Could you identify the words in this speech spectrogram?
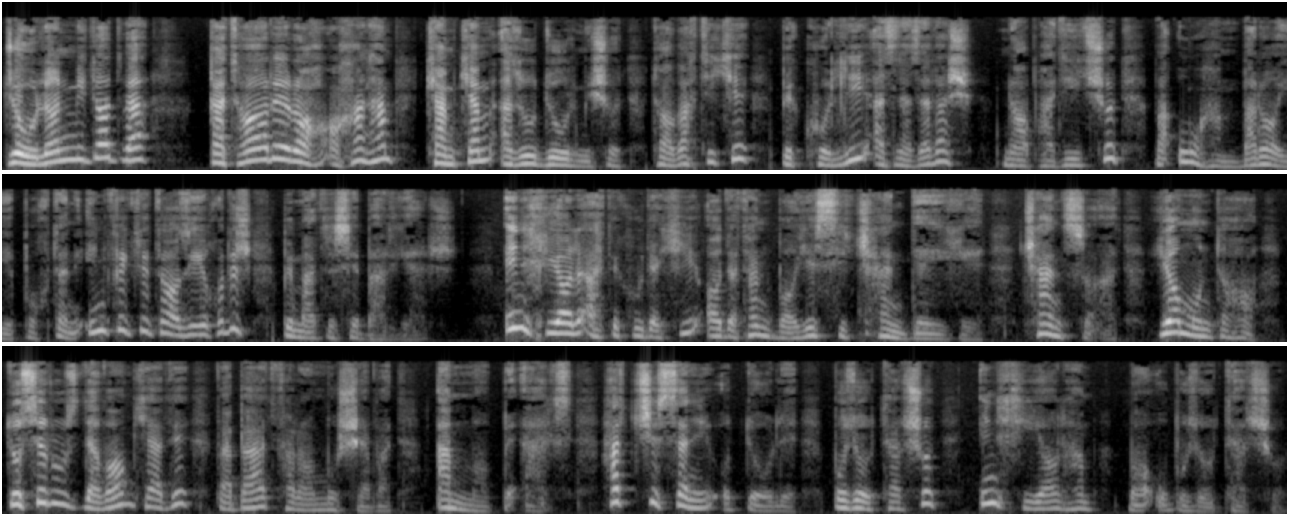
جولان می‌داد و قطار راه آهن هم کم کم از او دور می‌شد تا وقتی که به کلی از نظرش ناپدید شد و او هم برای پختن این فکر تازه خودش به مدرسه برگشت. این خیال عهد کودکی عادتا بایستی چند دقیقه چند ساعت یا منتها دو سه روز دوام کرده و بعد فراموش شود. اما به عکس هرچه سنی و دوله بزرگتر شد این خیال هم با او بزرگتر شد.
